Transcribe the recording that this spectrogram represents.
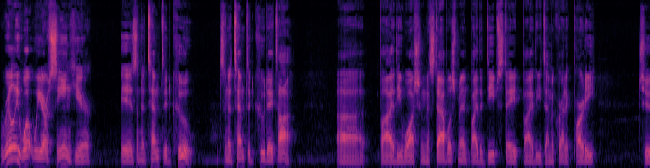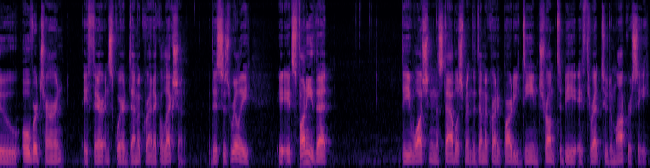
really, what we are seeing here is an attempted coup. It's an attempted coup d'etat uh, by the Washington establishment, by the deep state, by the Democratic Party to overturn a fair and square democratic election. This is really, it's funny that the Washington establishment and the Democratic Party deem Trump to be a threat to democracy,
